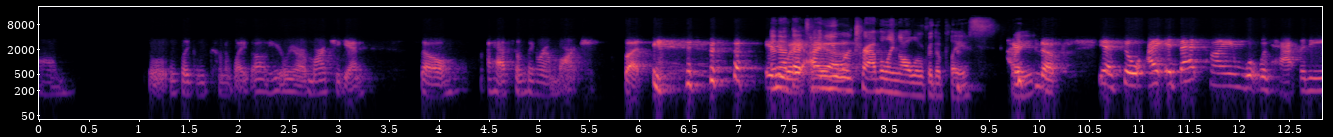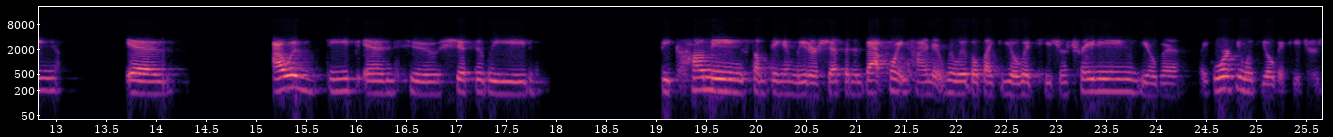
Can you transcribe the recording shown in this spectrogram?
Um, so it was like it was kind of like, oh, here we are, March again. So I have something around March. But anyway, and at that time, I, uh, you were traveling all over the place, right? No, yeah. So I at that time, what was happening is I was deep into shift to lead, becoming something in leadership, and at that point in time, it really looked like yoga teacher trainings, yoga, like working with yoga teachers.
